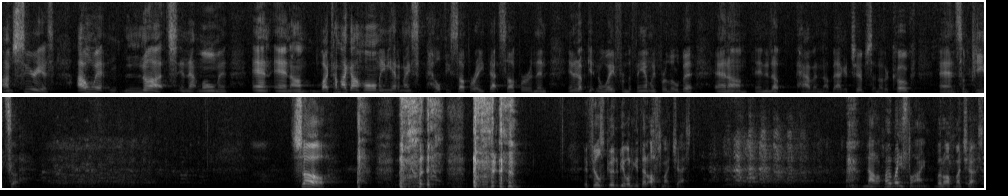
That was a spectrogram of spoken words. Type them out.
I'm serious. I went nuts in that moment. And, and um, by the time I got home, Amy had a nice, healthy supper, ate that supper, and then ended up getting away from the family for a little bit and um, ended up having a bag of chips, another Coke, and some pizza. So, it feels good to be able to get that off my chest. not off my waistline, but off my chest.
